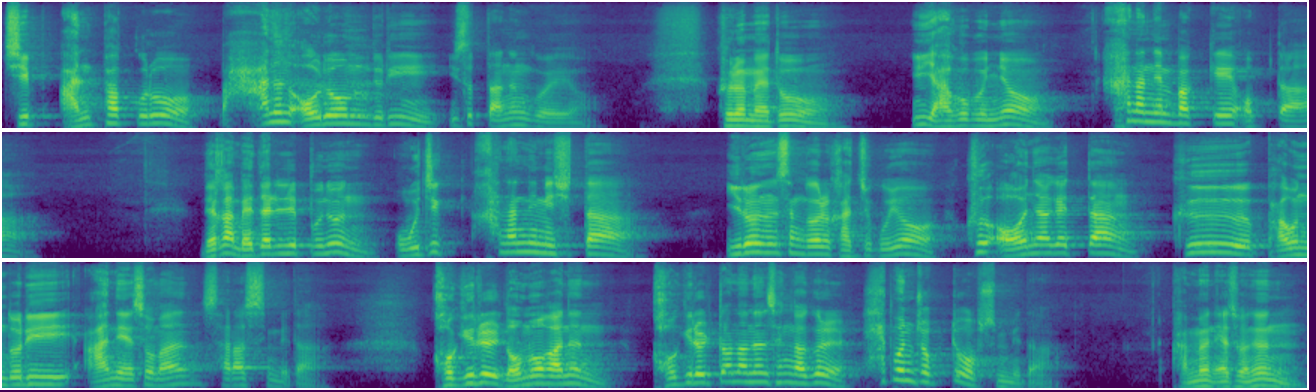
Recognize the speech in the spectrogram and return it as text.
집 안팎으로 많은 어려움들이 있었다는 거예요. 그럼에도 이 야곱은요, 하나님밖에 없다. 내가 매달릴 분은 오직 하나님이시다. 이런 생각을 가지고요, 그 언약의 땅, 그 바운더리 안에서만 살았습니다. 거기를 넘어가는, 거기를 떠나는 생각을 해본 적도 없습니다. 반면 에서는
